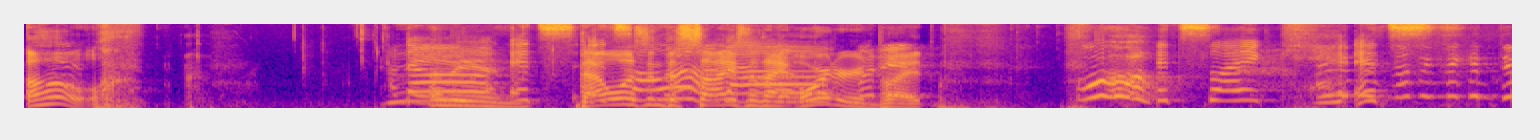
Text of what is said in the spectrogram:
oh, No, i it's that it's wasn't the size that I ordered, but It's like There's it's. nothing they can do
